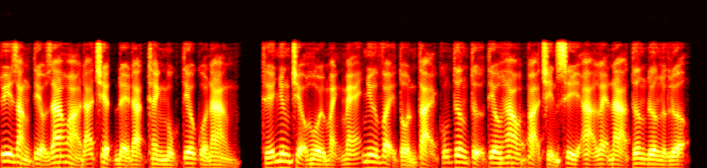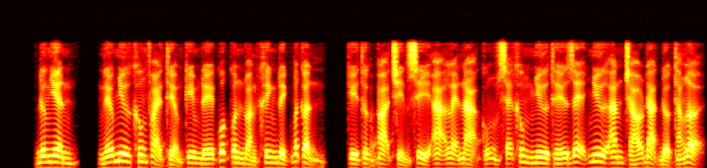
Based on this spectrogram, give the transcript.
Tuy rằng tiểu gia hỏa đã triệt để đạt thành mục tiêu của nàng, thế nhưng triệu hồi mạnh mẽ như vậy tồn tại cũng tương tự tiêu hao bạ chỉnh xì ạ lệ nạ tương đương lực lượng. Đương nhiên, nếu như không phải thiểm kim đế quốc quân đoàn khinh địch bất cẩn, kỳ thực bạ chỉnh xì ạ lệ nạ cũng sẽ không như thế dễ như ăn cháo đạt được thắng lợi.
